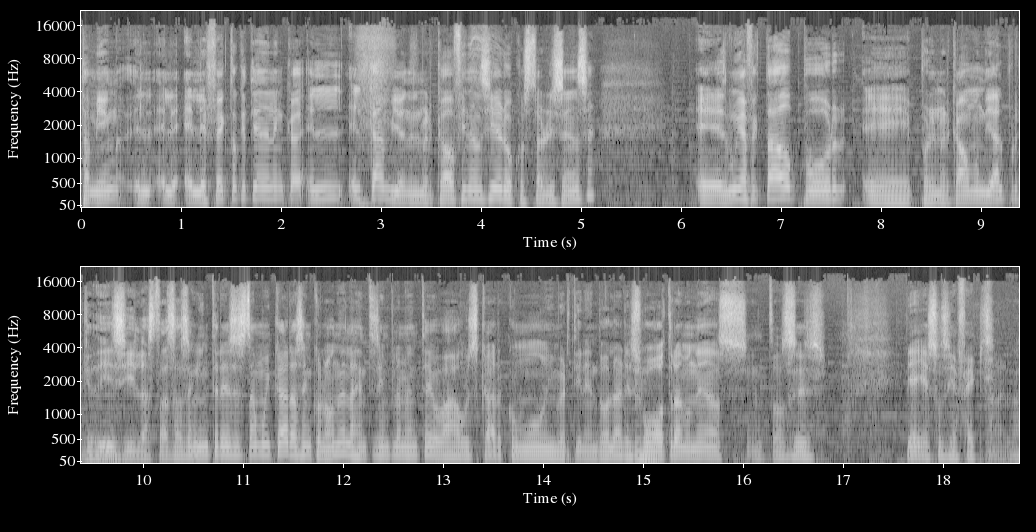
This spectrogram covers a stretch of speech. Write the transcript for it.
también el, el- el efecto que tiene el, el- el cambio en el mercado financiero costarricense eh, es muy afectado por, eh, por el mercado mundial, porque Mm. si las tasas en interés están muy caras en Colombia, la gente simplemente va a buscar cómo invertir en dólares Ujú. o otras monedas, entonces, y ahí eso sí afecta, ¿verdad?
